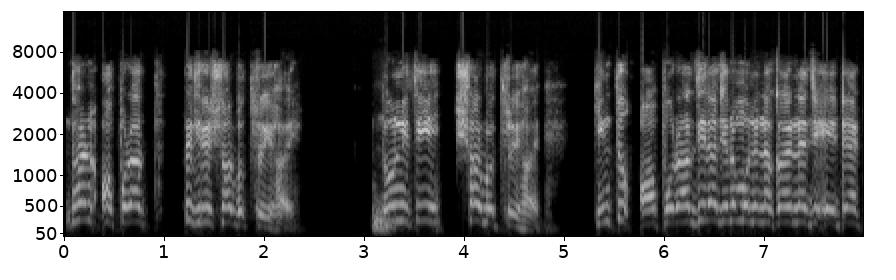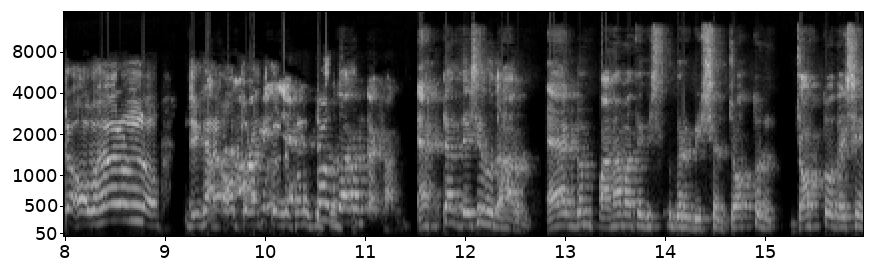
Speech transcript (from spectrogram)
ধরেন অপরাধ পৃথিবীর সর্বত্রই হয় দুর্নীতি সর্বত্রই হয়। কিন্তু অপরাধীরা যেন মনে না করে না যে এটা একটা অভয়ারণ্য যেখানে অপরাধ করলে কোনো একটা কিছু উদাহরণ দেখান। একটা দেশের উদাহরণ। একদম পানামা থেকে শুরু করে বিশ্বের যত যত দেশে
